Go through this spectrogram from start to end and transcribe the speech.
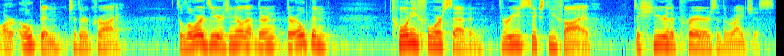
are open to their cry. The Lord's ears, you know that they're, they're open 24 7, 365 to hear the prayers of the righteous.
